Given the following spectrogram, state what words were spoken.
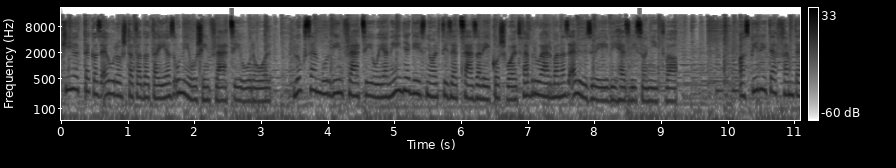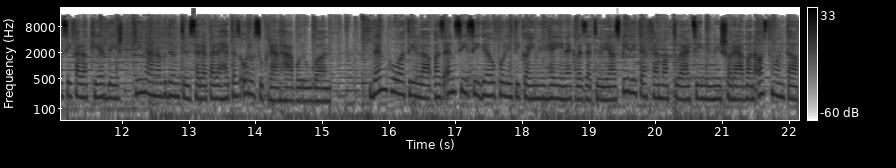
Kijöttek az Eurostat adatai az uniós inflációról. Luxemburg inflációja 4,8%-os volt februárban az előző évihez viszonyítva. A Spirit FM teszi fel a kérdést, Kínának döntő szerepe lehet az orosz-ukrán háborúban. Demko Attila, az MCC geopolitikai műhelyének vezetője a Spirit FM Aktuál című műsorában azt mondta,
